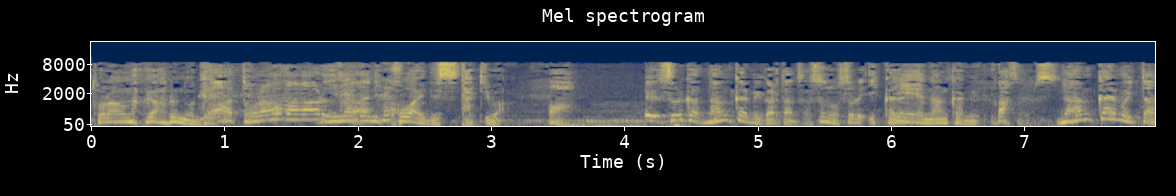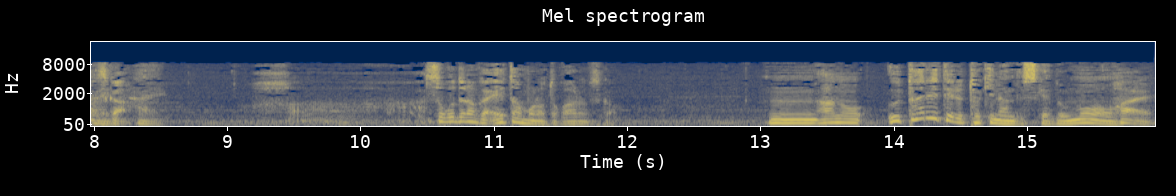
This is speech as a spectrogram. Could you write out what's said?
トラウマがあるので。あトラウマがあるんですか？未だに怖いです滝は。あえそれから何回も行かれたんですか？そのそれ一回いだけ。えいえ何回もあそうです。何回も行ったんですか、はい、はい。そこでなんか得たものとかあるんですか？うんあの撃たれてる時なんですけども、はい。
